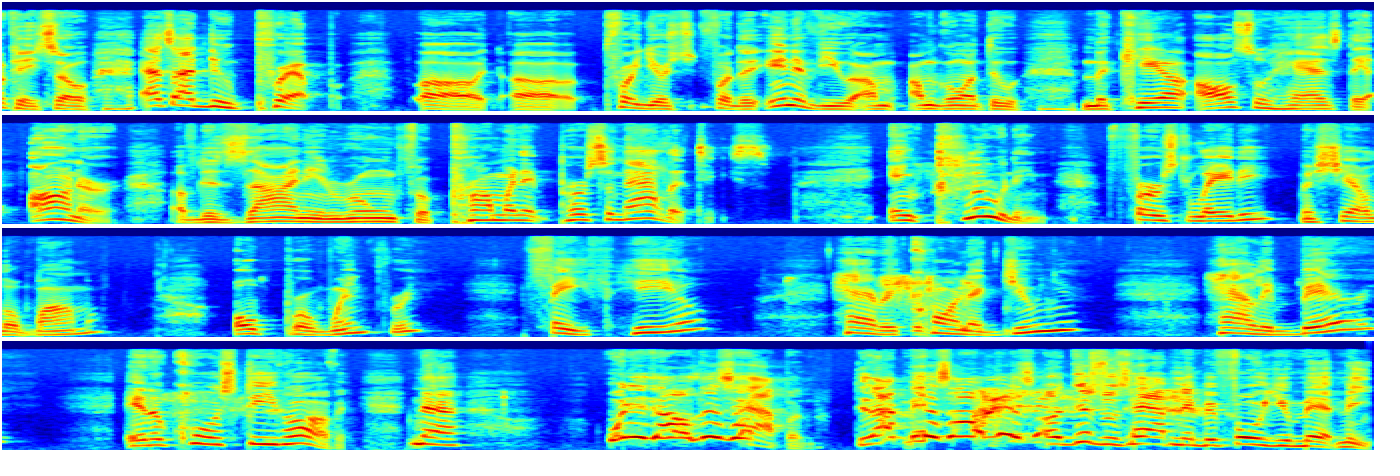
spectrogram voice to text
Okay, so as I do prep uh, uh, for your for the interview, I'm I'm going through. Mikel also has the honor of designing rooms for prominent personalities including First Lady Michelle Obama, Oprah Winfrey, Faith Hill, Harry Connick Jr., Halle Berry, and of course Steve Harvey. Now, when did all this happen? Did I miss all this, or this was happening before you met me?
